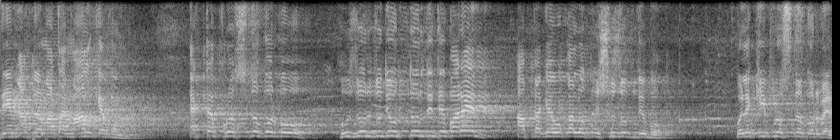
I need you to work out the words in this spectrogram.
দেন আপনার মাথায় মাল কেমন। একটা প্রশ্ন করব হুজুর যদি উত্তর দিতে পারেন, আপনাকে ওকালতের সুযোগ দেব। বলে কি প্রশ্ন করবেন?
